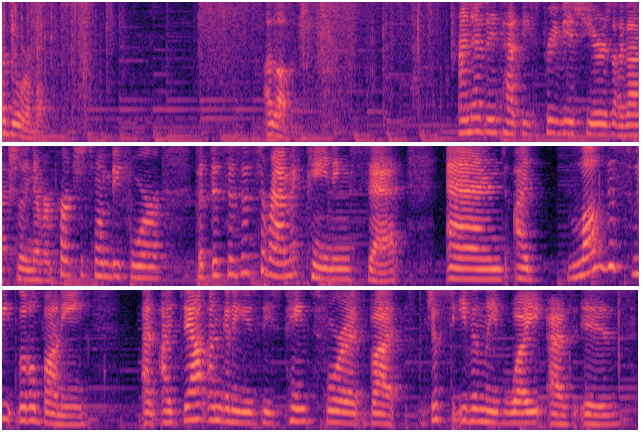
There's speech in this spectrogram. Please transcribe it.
Adorable. I love it. I know they've had these previous years. I've actually never purchased one before, but this is a ceramic painting set, and I love the sweet little bunny, and I doubt I'm going to use these paints for it, but just to even leave white as is,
